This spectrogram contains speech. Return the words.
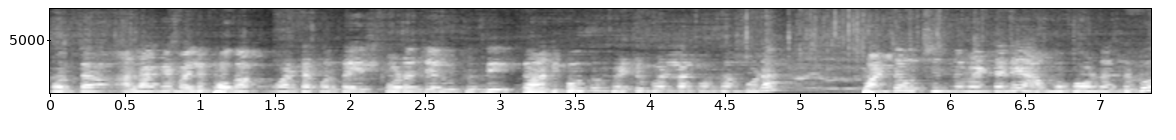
కొంత అలాగే మళ్ళీ పొగాకు పంట కొంత వేసుకోవడం జరుగుతుంది. దానికోసం పెట్టుబడుల కోసం కూడా పంట వచ్చిన వెంటనే అమ్ముకోవడందుకు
